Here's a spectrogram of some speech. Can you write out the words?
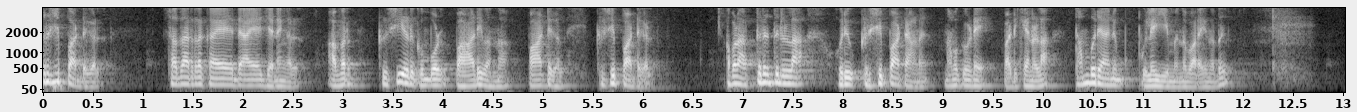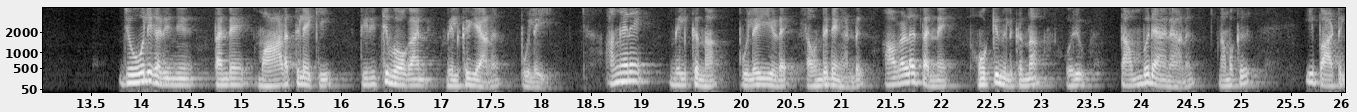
കൃഷിപ്പാട്ടുകൾ. സാധാരണക്കാരായ ജനങ്ങൾ അവർ കൃഷിയെടുക്കുമ്പോൾ പാടി വന്ന പാട്ടുകൾ കൃഷിപ്പാട്ടുകൾ. അപ്പോൾ അത്തരത്തിലുള്ള ഒരു കൃഷിപ്പാട്ടാണ് നമുക്കിവിടെ പഠിക്കാനുള്ള തമ്പുരാനും പുലയിയും എന്ന് പറയുന്നത്. ജോലി കഴിഞ്ഞ് തന്റെ മാടത്തിലേക്ക് തിരിച്ചു പോകാൻ നിൽക്കുകയാണ് പുലയി അങ്ങനെ നിൽക്കുന്ന പുലയിയുടെ സൗന്ദര്യം കണ്ട് അവളെ തന്നെ നോക്കി നിൽക്കുന്ന ഒരു തമ്പുരാനാണ് നമുക്ക് ഈ പാട്ടിൽ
